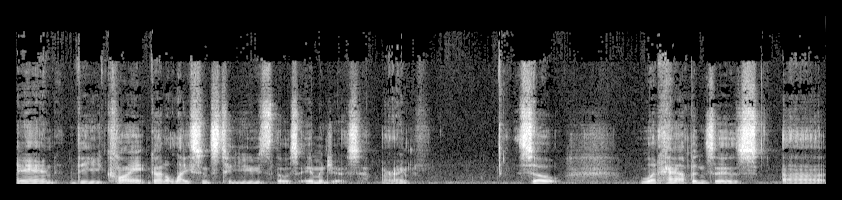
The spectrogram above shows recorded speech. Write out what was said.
and the client got a license to use those images all right? So what happens is uh,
